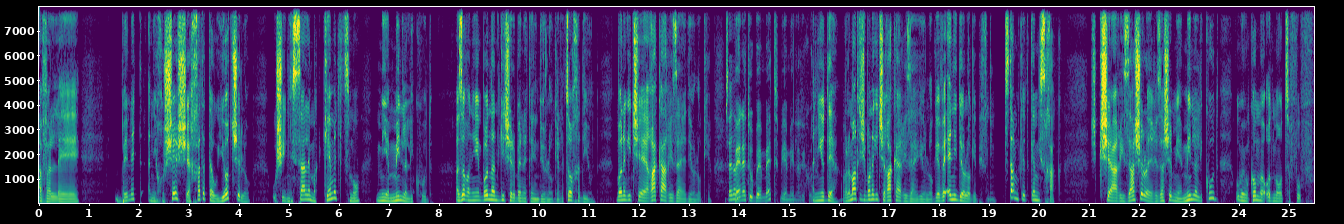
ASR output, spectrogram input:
אבל uh, בנט, אני חושש שאחת הטעויות שלו, הוא שניסה למקם את עצמו מימין לליכוד. עזוב, אני, בוא נדגיש שלבנט אין אידיאולוגיה, לצורך הדיון. בוא נגיד שרק האריזה היא אידיאולוגיה. בסדר? בנט הוא באמת מימין לליכוד. אני יודע, אבל אמרתי שבוא נגיד שרק האריזה היא אידיאולוגיה, ואין אידיאולוגיה בפנים. סתם כמשחק. כשהאריזה שלו היא אריזה של מימין לליכוד, הוא במקום מאוד מאוד צפוף.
